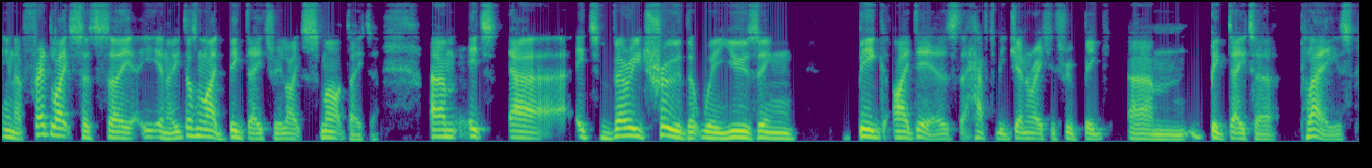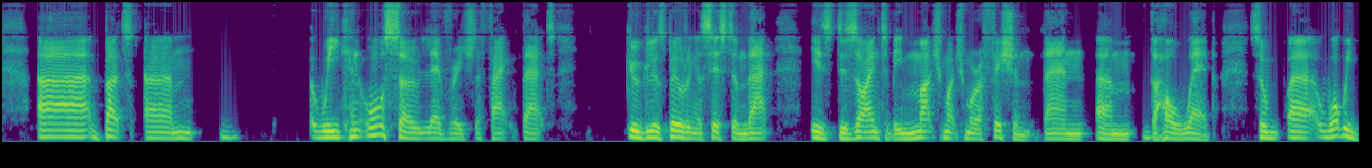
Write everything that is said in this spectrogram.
you know, Fred likes to say, you know, he doesn't like big data, he likes smart data. Um, it's, uh, it's very true that we're using big ideas that have to be generated through big, um, big data plays. Uh, but, um, we can also leverage the fact that Google is building a system that is designed to be much much more efficient than um, the whole web. So uh, what we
